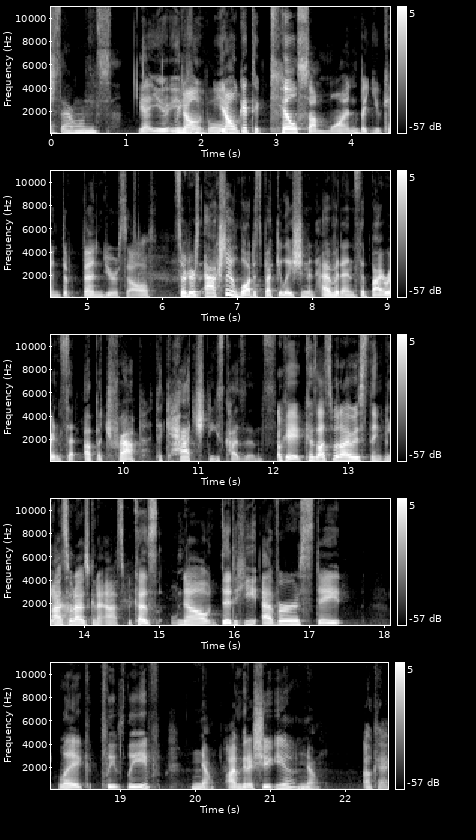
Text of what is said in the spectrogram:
sounds Yeah, you you don't Reasonable. you don't get to kill someone, but you can defend yourself. so. There's actually a lot of speculation and evidence that Byron set up a trap to catch these cousins. Okay, because that's what I was thinking. That's Yeah. what I was gonna ask. Because now, did he ever state, like, please leave? No, I'm gonna shoot you. no. Okay.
